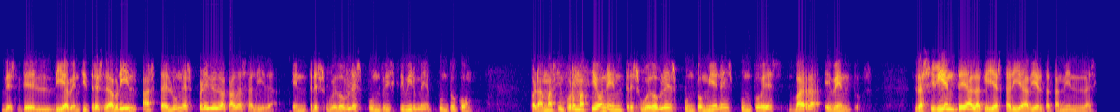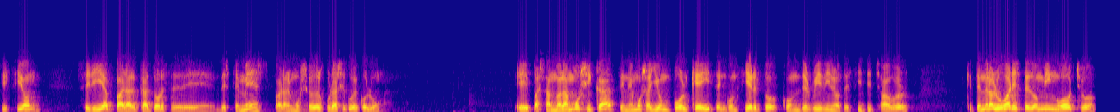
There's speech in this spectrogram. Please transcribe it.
desde el día 23 de abril hasta el lunes previo a cada salida en www.inscribirme.com. Para más información en www.mieres.es barra eventos. La siguiente, a la que ya estaría abierta también la inscripción, sería para el 14 de, de este mes para el Museo del Jurásico de Colunga. Eh, pasando a la música, tenemos a John Paul Kate en concierto con The Reading of the City Tower, que tendrá lugar este domingo 8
